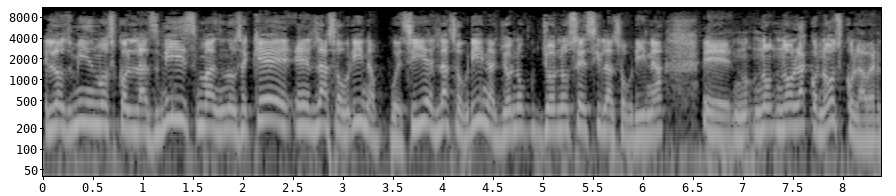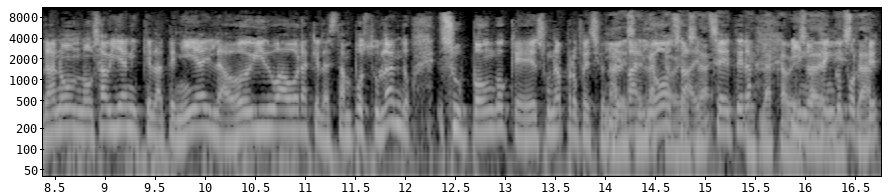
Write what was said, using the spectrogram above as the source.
los mismos con las mismas, no sé qué, es la sobrina. Pues sí, es la sobrina. Yo no, yo no sé si la sobrina, eh, no, no, no la conozco, la verdad no, no sabía ni que la tenía y la he oído ahora que la están postulando. Supongo que es una profesional valiosa, cabeza- etcétera. y no de tengo lista, por qué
